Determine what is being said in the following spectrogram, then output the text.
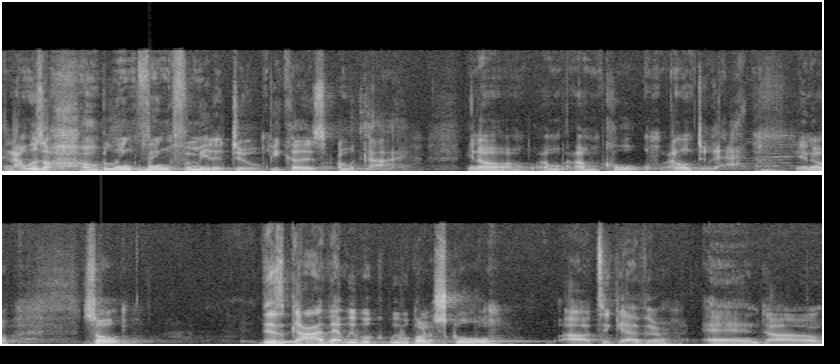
And that was a humbling thing for me to do because I'm a guy, you know, I'm, I'm, I'm cool. I don't do that, you know? So this guy that we were, we were going to school uh, together, and uh,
